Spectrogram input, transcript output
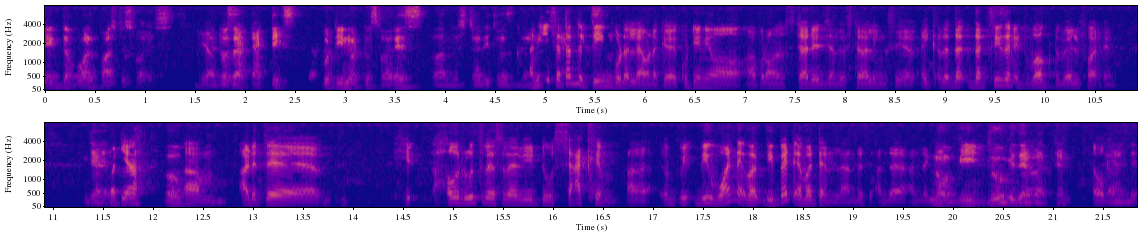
take the ball past to Suarez yeah. it was our tactics Coutinho to Suarez, and the Sturridge was there. And he set or Sturridge was there and he set up the team கூட இல்ல உனக்கு குட்டினியோ அப்புறம் that and Sterling like that season it worked well for him um, yeah அடுத்து how ruthless were we to sack him? Uh, we, we won, Ever- we bet Everton and the, and the, and the No, we drew with Everton. Okay. Uh, the,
